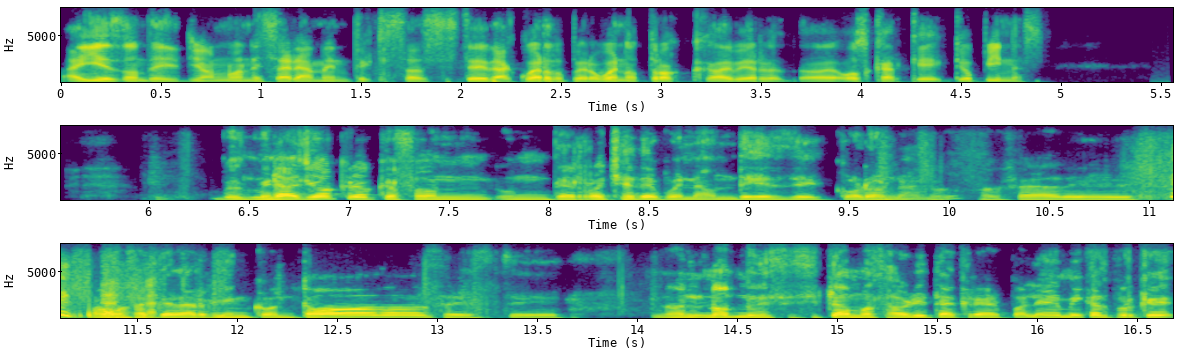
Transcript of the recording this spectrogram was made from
ahí es donde yo no necesariamente quizás esté de acuerdo, pero bueno, Troc, a ver, Oscar, ¿qué, qué opinas? Pues mira, yo creo que fue un, un, derroche de buena hondez de Corona, ¿no? O sea, de vamos a quedar bien con todos, este, No, no necesitamos ahorita crear polémicas porque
